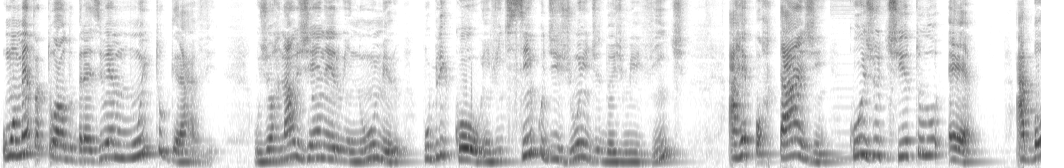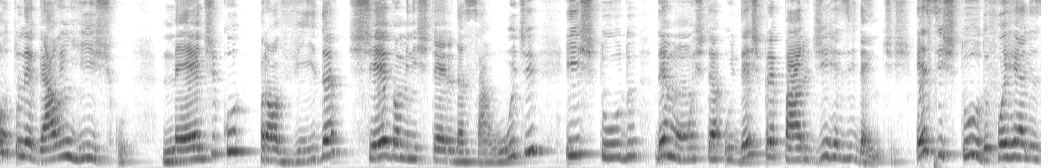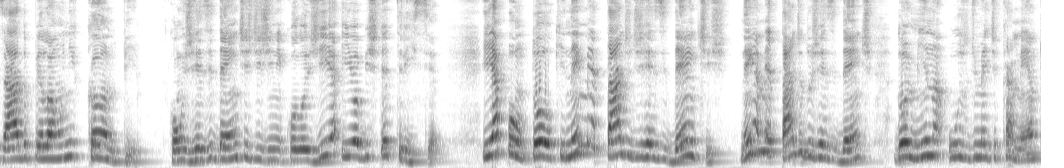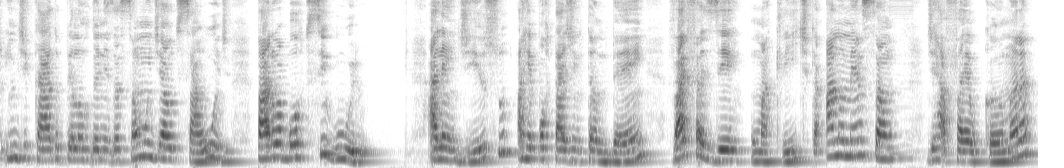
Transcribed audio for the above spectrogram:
O momento atual do Brasil é muito grave. O jornal Gênero e Número publicou, em 25 de junho de 2020, a reportagem cujo título é Aborto Legal em Risco. Médico pró-vida chega ao Ministério da Saúde e estudo demonstra o despreparo de residentes. Esse estudo foi realizado pela Unicamp com os residentes de ginecologia e obstetrícia e apontou que nem metade de residentes, nem a metade dos residentes domina o uso de medicamento indicado pela Organização Mundial de Saúde para o aborto seguro. Além disso, a reportagem também vai fazer uma crítica à nomeação de Rafael Câmara,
